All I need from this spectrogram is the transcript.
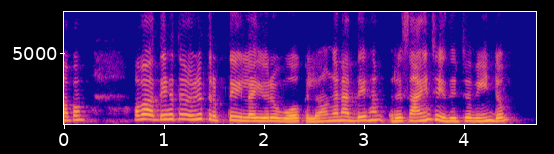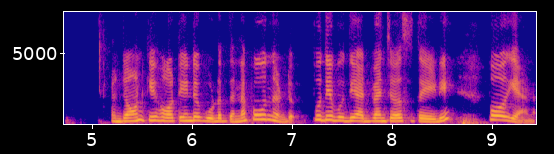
അപ്പം അപ്പോൾ അദ്ദേഹത്തിന് ഒരു തൃപ്തിയില്ല ഈ ഒരു വർക്കിൽ അങ്ങനെ അദ്ദേഹം റിസൈൻ ചെയ്തിട്ട് വീണ്ടും ഡോൺ കിഹോട്ടിന്റെ കൂടെ തന്നെ പോകുന്നുണ്ട്. പുതിയ പുതിയ അഡ്വഞ്ചേഴ്സ് തേടി പോവുകയാണ്.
